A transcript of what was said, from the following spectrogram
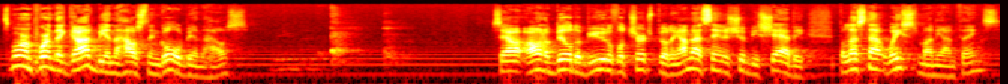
it's more important that God be in the house than gold be in the house. Say, I, I want to build a beautiful church building. I'm not saying it should be shabby, but let's not waste money on things.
